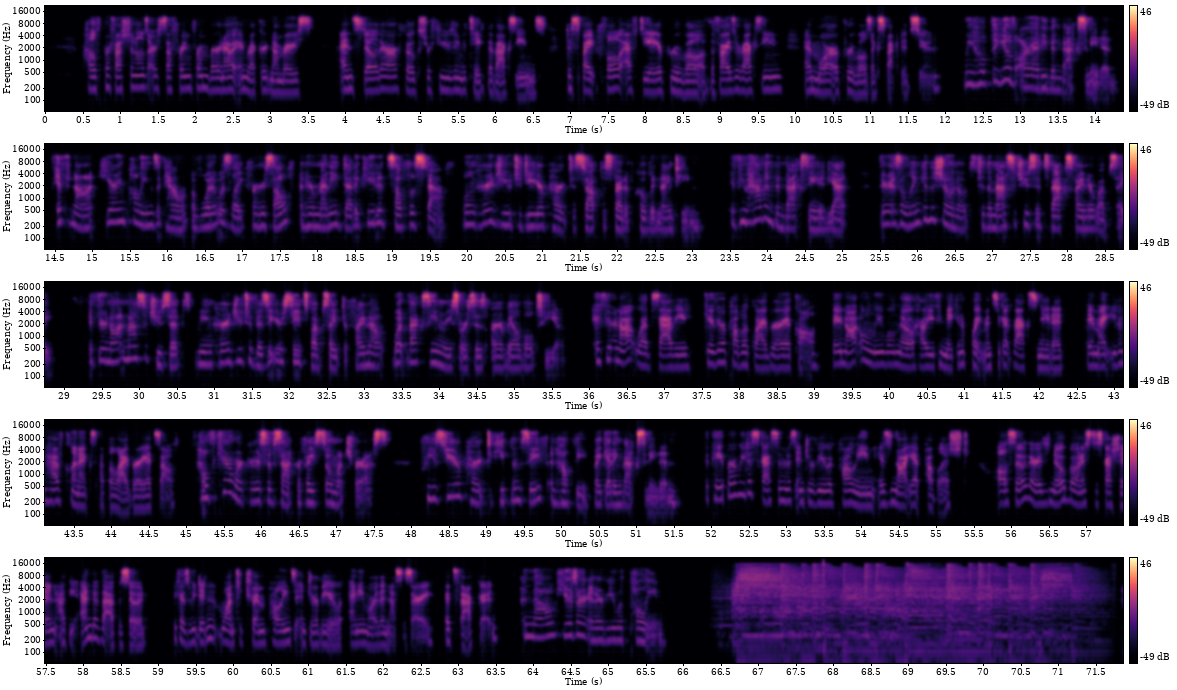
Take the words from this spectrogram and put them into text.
Health professionals are suffering from burnout in record numbers, and still there are folks refusing to take the vaccines, despite full FDA approval of the Pfizer vaccine and more approvals expected soon. We hope that you have already been vaccinated. If not, hearing Pauline's account of what it was like for herself and her many dedicated, selfless staff will encourage you to do your part to stop the spread of COVID 19. If you haven't been vaccinated yet, there is a link in the show notes to the Massachusetts VaxFinder website. If you're not in Massachusetts, we encourage you to visit your state's website to find out what vaccine resources are available to you. If you're not web savvy, give your public library a call. They not only will know how you can make an appointment to get vaccinated, they might even have clinics at the library itself. Healthcare workers have sacrificed so much for us. Please do your part to keep them safe and healthy by getting vaccinated. The paper we discuss in this interview with Pauline is not yet published. Also, there is no bonus discussion at the end of the episode because we didn't want to trim Pauline's interview any more than necessary. It's that good. And now here's our interview with Pauline.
